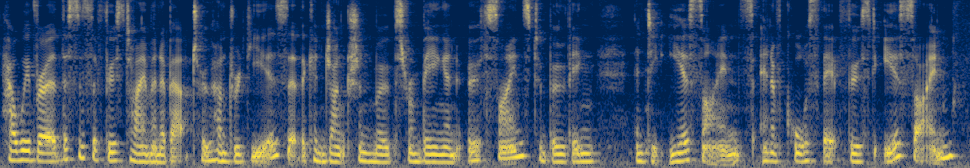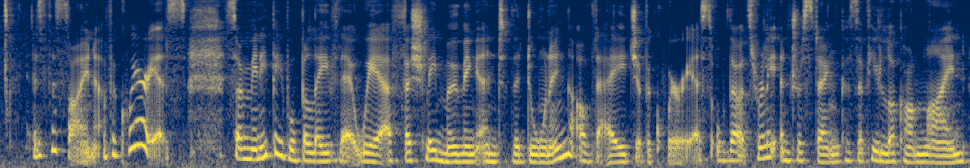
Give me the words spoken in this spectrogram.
However, this is the first time in about 200 years that the conjunction moves from being in earth signs to moving into air signs. And of course, that first air sign is the sign of Aquarius. So many people believe that we're officially moving into the dawning of the age of Aquarius, although it's really interesting because if you look online,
